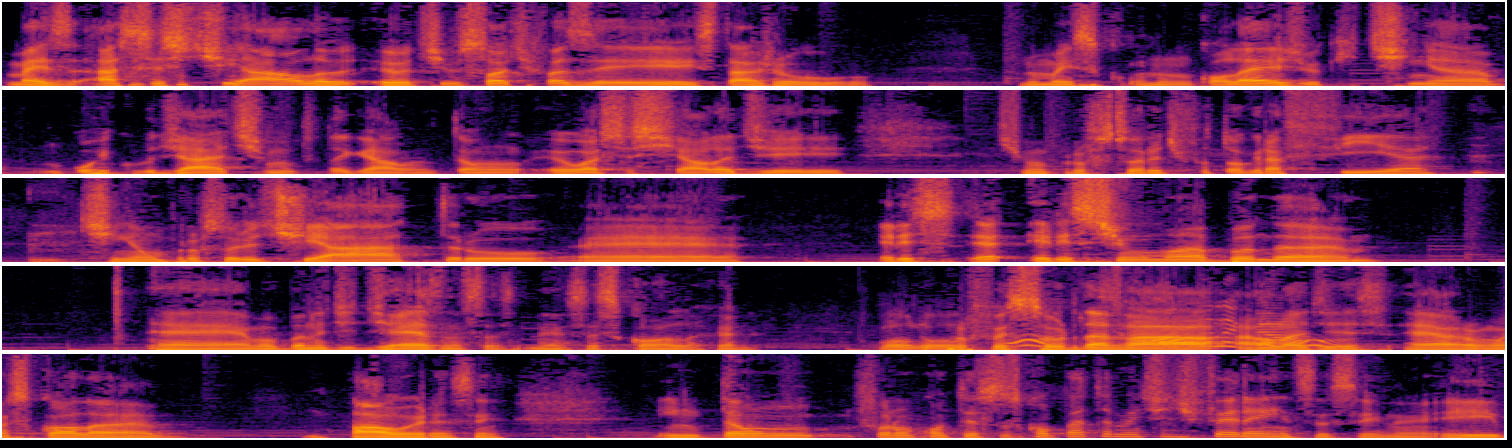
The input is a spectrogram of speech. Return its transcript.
Mas assistir aula, eu tive sorte de fazer estágio numa, num colégio que tinha um currículo de arte muito legal. Então eu assisti aula de tinha uma professora de fotografia, tinha um professor de teatro, é, eles, é, eles tinham uma banda, é, uma banda de jazz nessa, nessa escola, cara. o professor oh, dava aula de, é, era uma escola power, assim. Então foram contextos completamente diferentes, assim, né? E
